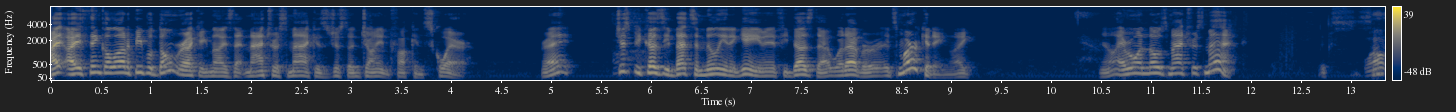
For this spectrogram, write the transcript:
I I think a lot of people don't recognize that Mattress Mac is just a giant fucking square, right? Just because he bets a million a game, and if he does that, whatever, it's marketing. Like, you know, everyone knows Mattress Mac. It's Well,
